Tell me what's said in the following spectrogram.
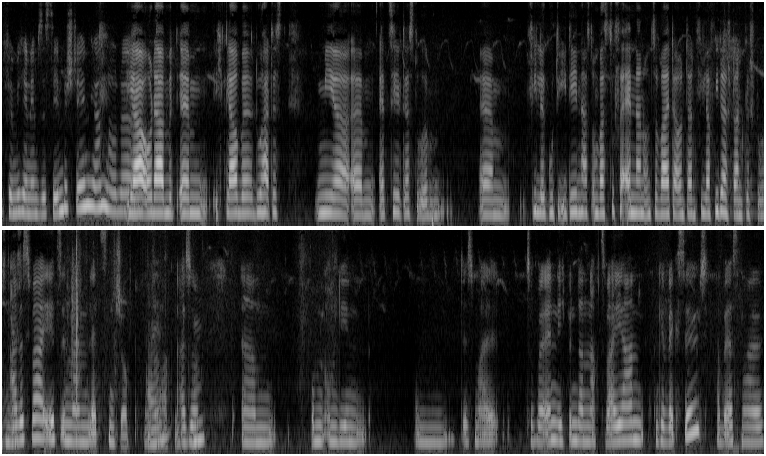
für mich in dem System bestehen kann? Oder? Ja, oder mit, ähm, ich glaube, du hattest mir ähm, erzählt, dass du ähm, ähm viele gute Ideen hast, um was zu verändern und so weiter und dann viel auf Widerstand gestoßen ah, bist. Ah, das war jetzt in meinem letzten Job. Ah, ja, okay. Also, mhm. Ähm, um, um, den, um das mal zu verändern, ich bin dann nach zwei Jahren gewechselt, habe erstmal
